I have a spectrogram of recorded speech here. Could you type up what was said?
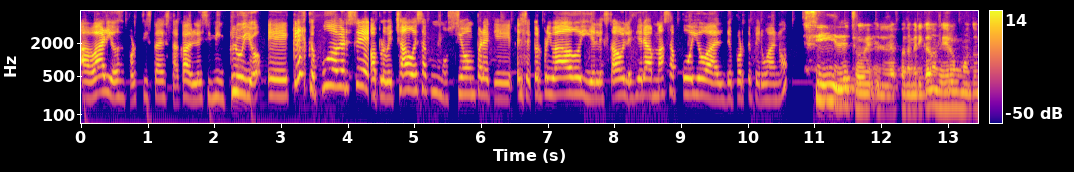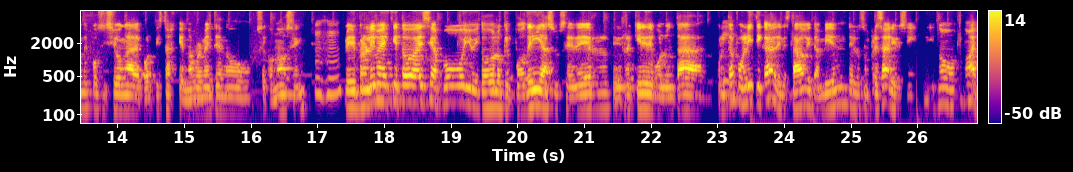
a varios deportistas destacables, y me incluyo, eh, ¿crees que pudo haberse aprovechado esa conmoción para que el sector privado y el Estado les diera más apoyo al deporte peruano? Sí, de hecho, los panamericanos le dieron un montón de exposición a deportistas que normalmente no se conocen. El problema es que todo ese apoyo y todo lo que podría suceder eh, requiere de voluntad, voluntad política del Estado y también de los empresarios, y, y no, no hay.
